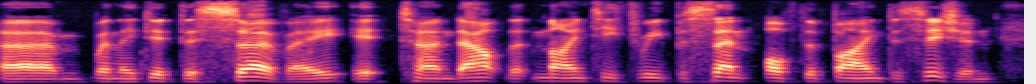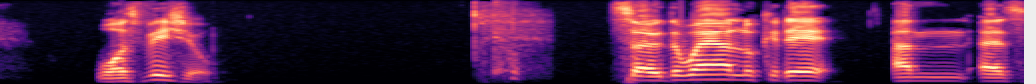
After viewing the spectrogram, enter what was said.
um, when they did this survey, it turned out that 93% of the buying decision was visual. So the way I look at it, and as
